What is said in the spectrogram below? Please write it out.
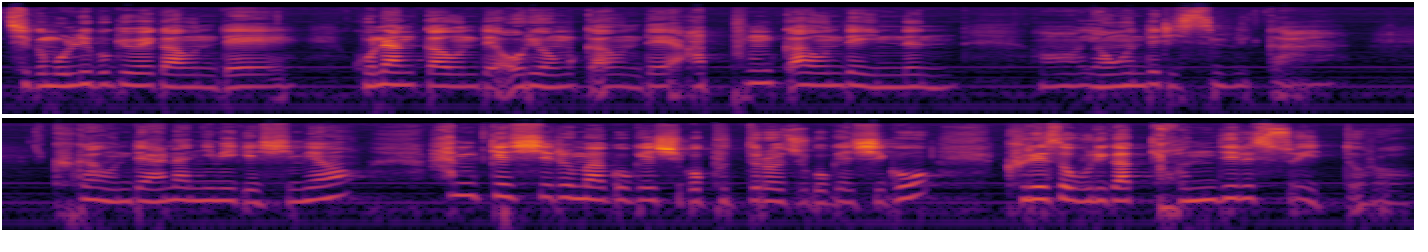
지금 올리브 교회 가운데 고난 가운데 어려움 가운데 아픔 가운데 있는 어, 영혼들 있습니까? 그 가운데 하나님이 계시며 함께 씨름하고 계시고 붙들어 주고 계시고 그래서 우리가 견딜 수 있도록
